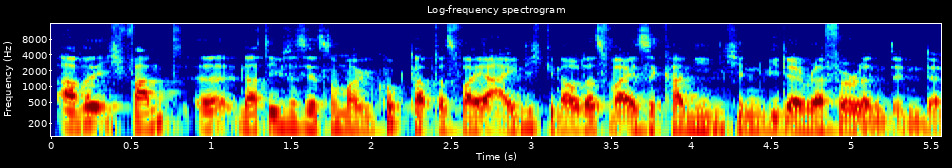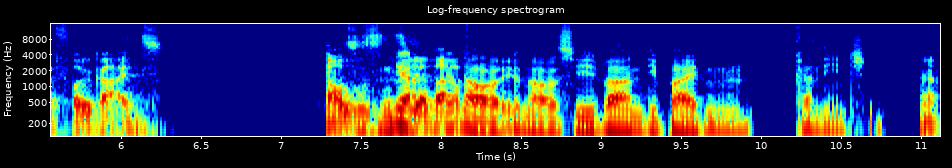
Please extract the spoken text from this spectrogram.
Aber ich fand, äh, nachdem ich das jetzt nochmal geguckt habe, das war ja eigentlich genau das weiße Kaninchen wie der Referent in der Folge 1. Genauso sind Ja, sie ja da genau, genau. Sie waren die beiden Kaninchen. Ja.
